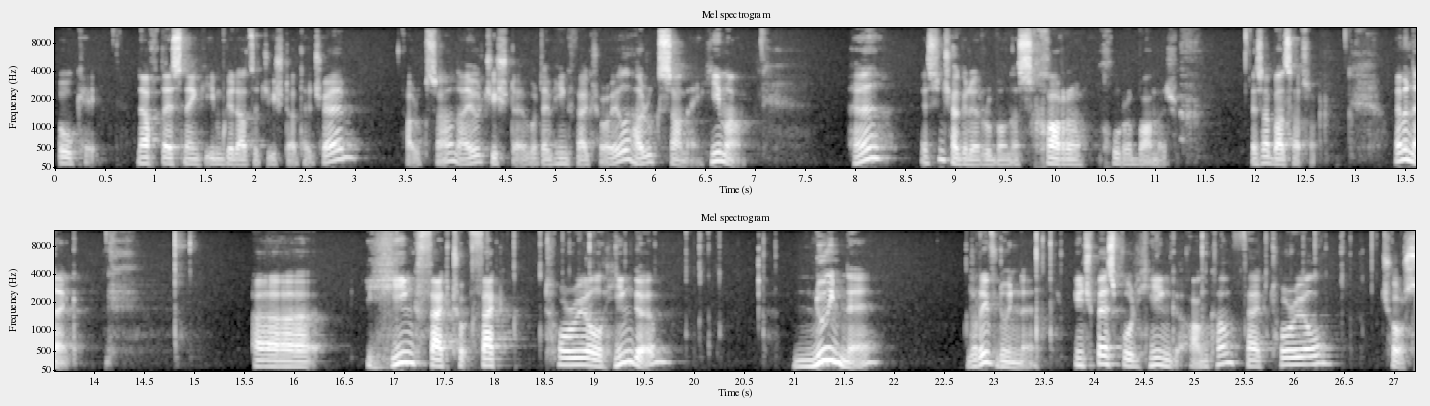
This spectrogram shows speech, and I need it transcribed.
Okay, նախ տեսնենք իմ գրածը ճիշտ է թե չէ, 120, այո ճիշտ է, որտեղ 5 factorial 120 է։ Հիմա, հը, ես ինչ է գրել Ռուբոնը, սխառը, խուրը բաներ։ Հեսա բացարձակ։ Ուրեմն նայեք։ 5 factorial 5-ը նույնն է, լրիվ նույնն է, ինչպես որ 5 անգամ factorial 4։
